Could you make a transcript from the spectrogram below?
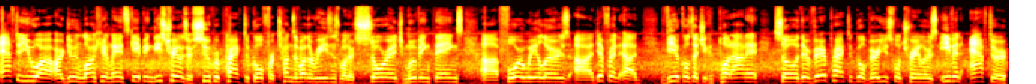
after you are, are doing lawn care landscaping, these trailers are super practical for tons of other reasons, whether it's storage, moving things, uh, four-wheelers, uh, different uh, vehicles that you can put on it. So they're very practical, very useful trailers even after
